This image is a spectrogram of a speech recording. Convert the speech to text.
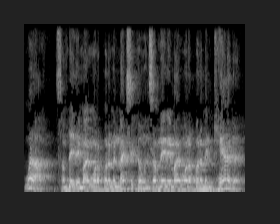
Well, someday they might want to put them in Mexico and someday they might want to put them in Canada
